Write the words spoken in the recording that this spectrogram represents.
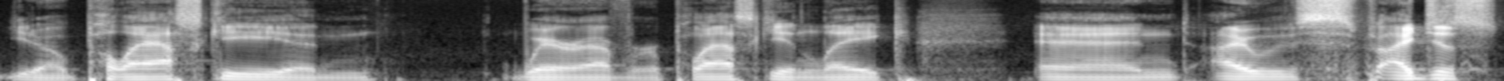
you know Pulaski and wherever Pulaski and Lake, and I was I just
